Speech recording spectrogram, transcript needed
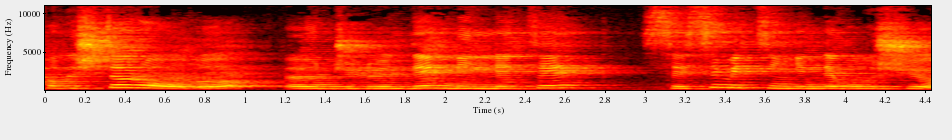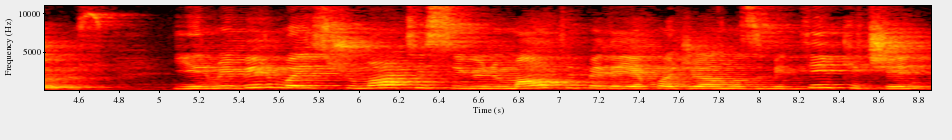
Kılıçdaroğlu öncülüğünde milleti sesi mitinginde buluşuyoruz. 21 Mayıs Cumartesi günü Maltepe'de yapacağımız miting için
